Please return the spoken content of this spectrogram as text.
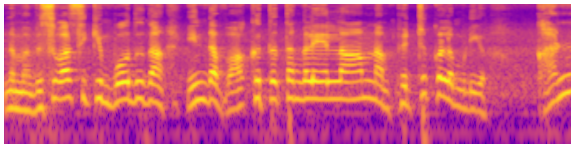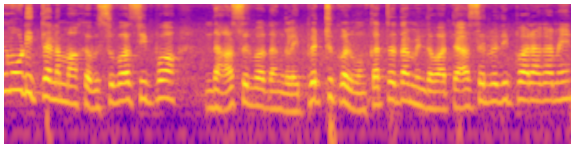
நம்ம விசுவாசிக்கும் போது தான் இந்த வாக்குத்தத்தங்களை எல்லாம் நாம் பெற்றுக்கொள்ள முடியும். கண்மூடித்தனமாக விசுவாசிப்போம். இந்த ஆசிர்வாதங்களை பெற்றுக்கொள்வோம். கத்ததாம் இந்த வார்த்தை ஆசிர்வதிப்பாராகவே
